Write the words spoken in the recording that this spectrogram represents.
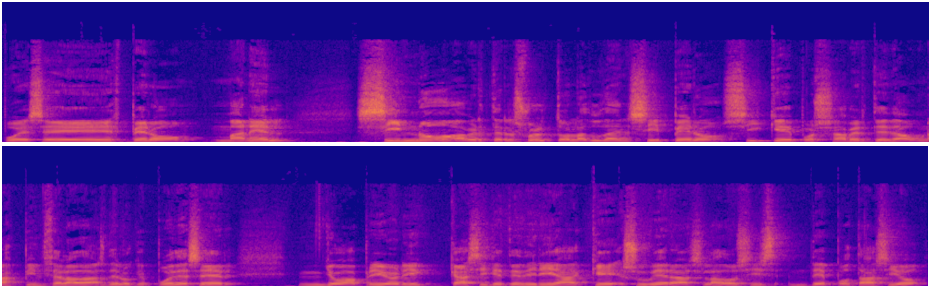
pues eh, espero, Manel, si no haberte resuelto la duda en sí, pero sí que pues haberte dado unas pinceladas de lo que puede ser. Yo a priori casi que te diría que subieras la dosis de potasio,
